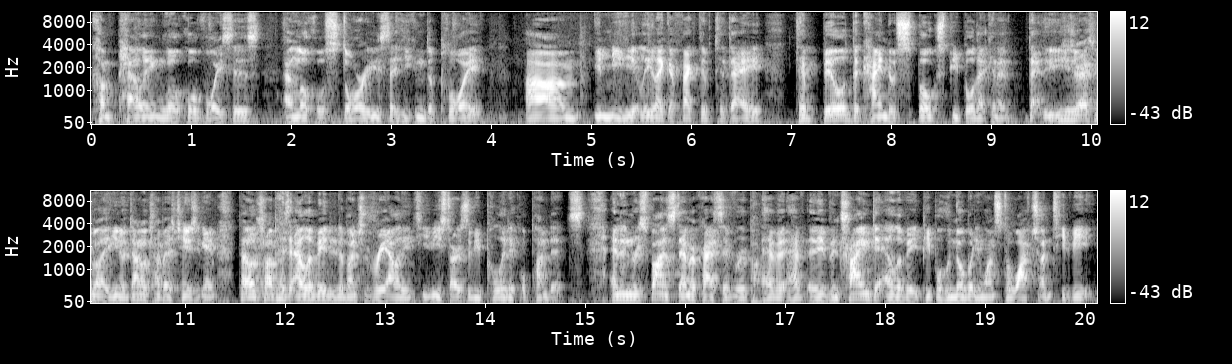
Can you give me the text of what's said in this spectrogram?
compelling local voices and local stories that he can deploy um, immediately, like effective today, to build the kind of spokespeople that can. That you're asking about, you know, Donald Trump has changed the game. Donald Trump has elevated a bunch of reality TV stars to be political pundits, and in response, Democrats have have, have they've been trying to elevate people who nobody wants to watch on TV.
